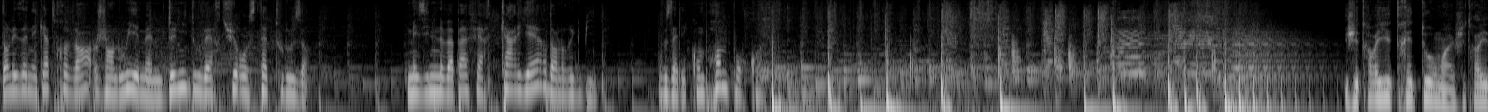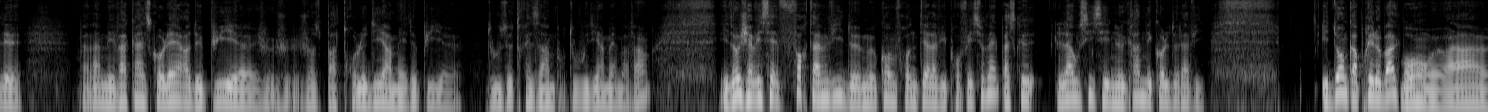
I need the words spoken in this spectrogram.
Dans les années 80, Jean-Louis est même demi d'ouverture au Stade toulousain mais il ne va pas faire carrière dans le rugby. Vous allez comprendre pourquoi. J'ai travaillé très tôt, moi. J'ai travaillé pendant mes vacances scolaires depuis, euh, j'ose pas trop le dire, mais depuis 12-13 euh, ans, pour tout vous dire, même avant. Et donc j'avais cette forte envie de me confronter à la vie professionnelle, parce que là aussi, c'est une grande école de la vie. Et donc après le bac, bon, euh, voilà,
